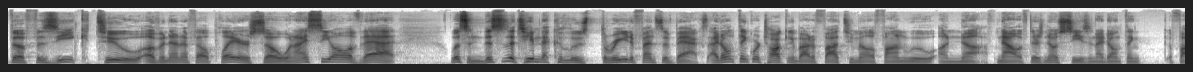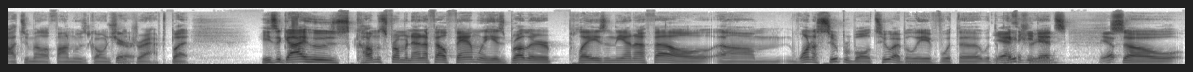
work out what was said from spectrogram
the physique too of an NFL player. So when I see all of that, listen, this is a team that could lose three defensive backs. I don't think we're talking about a Fatu Melifonwu enough. Now, if there's no season, I don't think Fatu Melifonwu is going to the draft, but he's a guy who's comes from an NFL family. His brother plays in the NFL. Um, won a Super Bowl too, I believe, with the with the Yeah, I think he Patriots. did. Yep. So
